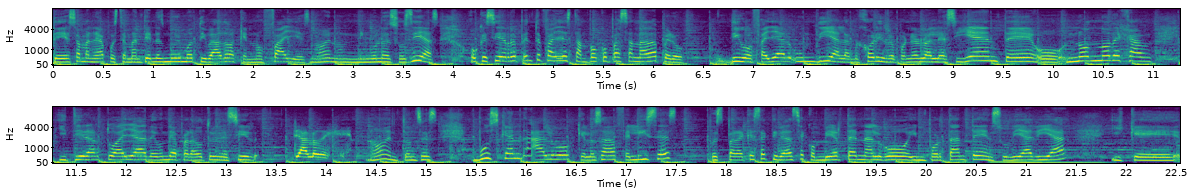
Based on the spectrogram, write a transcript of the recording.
de esa manera, pues te mantienes muy motivado a que no falles, ¿no? En un, ninguno de esos días. O que si de repente fallas, tampoco pasa nada, pero digo, fallar un día a lo mejor y reponerlo al día siguiente o no, no dejar y tirar toalla de un día para otro y decir, ya lo dejé, ¿no? Entonces busquen algo que los haga felices, pues para que esta actividad se convierta en algo importante en su día a día y que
